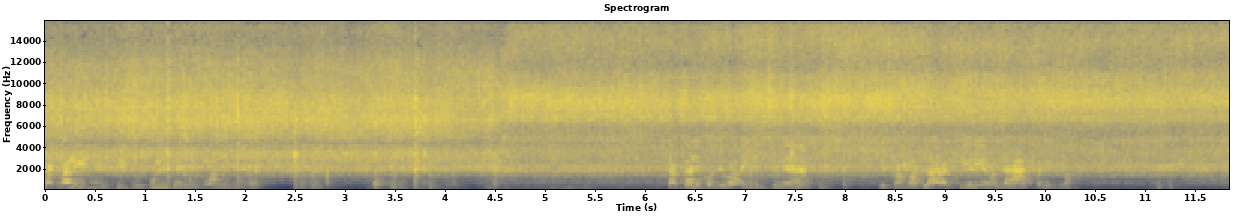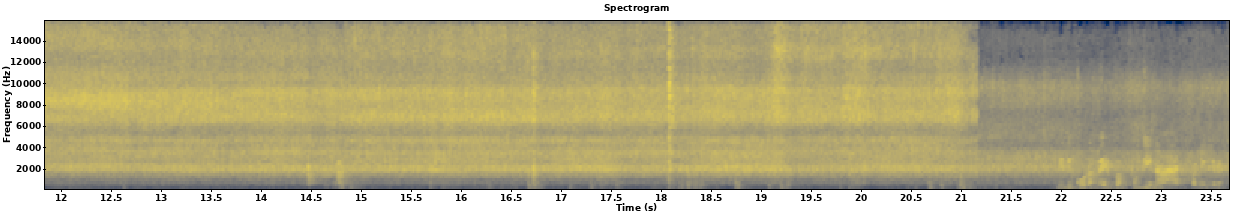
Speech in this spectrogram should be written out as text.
தக்காளி நிறுத்திட்டு புளி சேர்த்துக்கலாம் நீங்கள் தக்காளி கொஞ்சம் வதங்கிடுச்சுங்க. இப்போ வல்லார கீரையை வந்து ஆட் பண்ணிக்கலாம். இது கூடவே இப்போ புதினா ஆட் பண்ணிக்கிறேன்.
